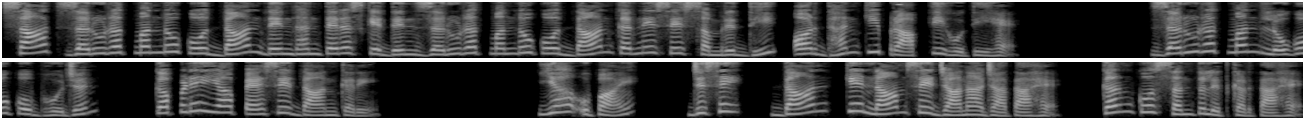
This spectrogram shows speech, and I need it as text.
सात जरूरतमंदों को दान दिन धनतेरस के दिन जरूरतमंदों को दान करने से समृद्धि और धन की प्राप्ति होती है। जरूरतमंद लोगों को भोजन, कपड़े या पैसे दान करें। यह उपाय, जिसे दान के नाम से जाना जाता है, कर्म को संतुलित करता है।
